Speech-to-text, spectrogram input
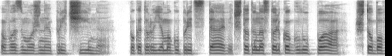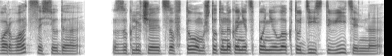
возможная причина, по которой я могу представить, что ты настолько глупа, чтобы ворваться сюда, заключается в том, что ты наконец поняла, кто действительно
